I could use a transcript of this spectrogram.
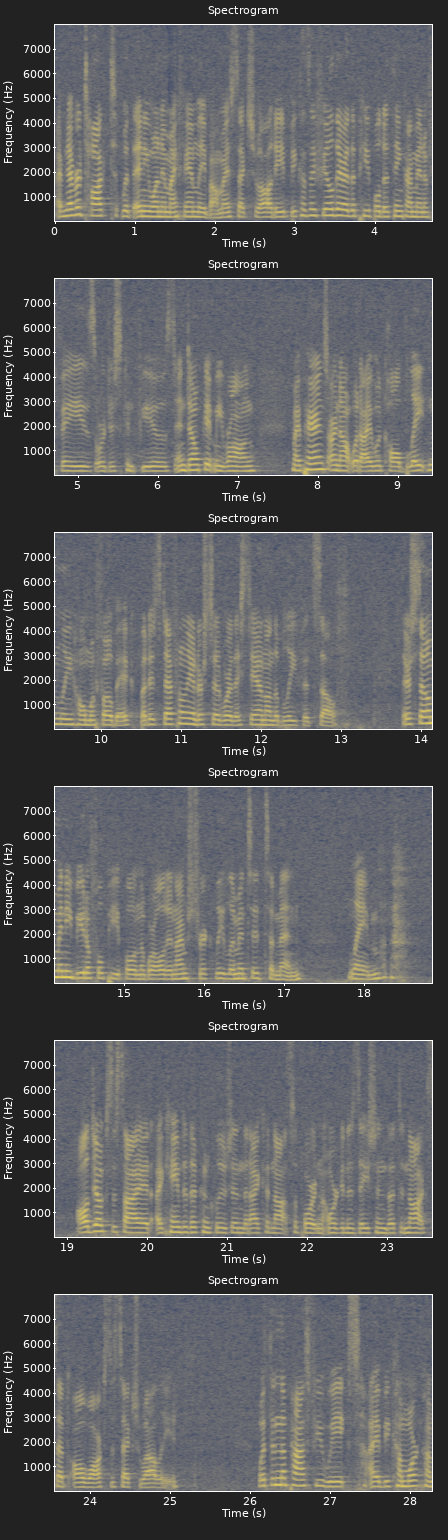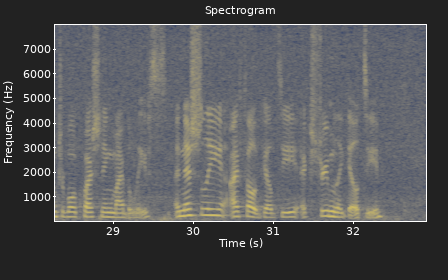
I've never talked with anyone in my family about my sexuality because I feel they're the people to think I'm in a phase or just confused. And don't get me wrong, my parents are not what I would call blatantly homophobic, but it's definitely understood where they stand on the belief itself. There's so many beautiful people in the world, and I'm strictly limited to men. Lame. All jokes aside, I came to the conclusion that I could not support an organization that did not accept all walks of sexuality. Within the past few weeks, I have become more comfortable questioning my beliefs. Initially, I felt guilty, extremely guilty.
